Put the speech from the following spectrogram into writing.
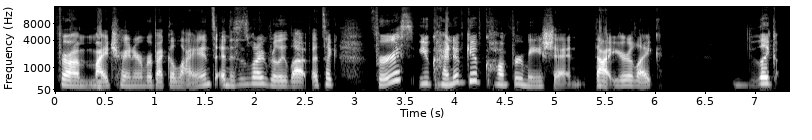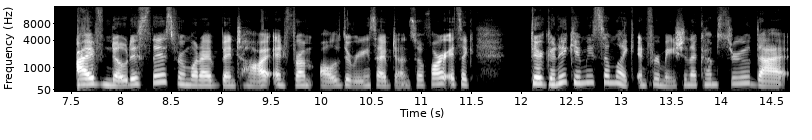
from my trainer Rebecca Lyons and this is what I really love. It's like first you kind of give confirmation that you're like like I've noticed this from what I've been taught and from all of the readings I've done so far. It's like they're going to give me some like information that comes through that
